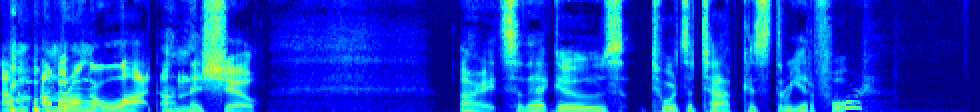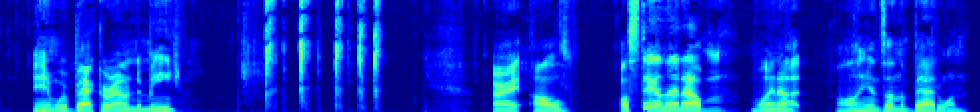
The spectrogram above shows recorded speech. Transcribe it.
I'm I'm wrong a lot on this show. All right, so that goes towards the top because three out of four, and we're back around to me. All right, I'll I'll stay on that album. Why not? All hands on the bad one.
